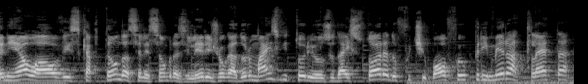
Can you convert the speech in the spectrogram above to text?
Daniel Alves, capitão da seleção brasileira e jogador mais vitorioso da história do futebol, foi o primeiro atleta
